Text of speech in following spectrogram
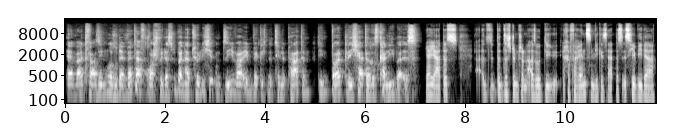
er war quasi nur so der Wetterfrosch für das Übernatürliche und sie war eben wirklich eine Telepathin, die ein deutlich härteres Kaliber ist. Ja, ja, das, also, das stimmt schon. Also die Referenzen, wie gesagt, das ist hier wieder,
